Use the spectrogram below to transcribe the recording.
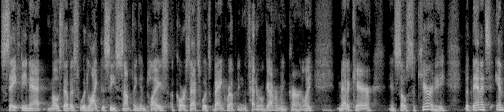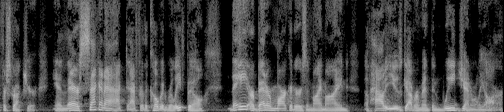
Safety net, most of us would like to see something in place. Of course, that's what's bankrupting the federal government currently, Medicare and Social Security. But then it's infrastructure. And their second act after the COVID relief bill, they are better marketers in my mind of how to use government than we generally are.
